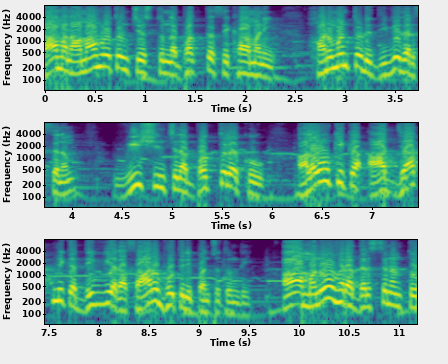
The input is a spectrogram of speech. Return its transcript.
రామనామామృతం చేస్తున్న భక్త శిఖామణి హనుమంతుడి దివ్య దర్శనం వీక్షించిన భక్తులకు అలౌకిక ఆధ్యాత్మిక దివ్య రసానుభూతిని పంచుతుంది. ఆ మనోహర దర్శనంతో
